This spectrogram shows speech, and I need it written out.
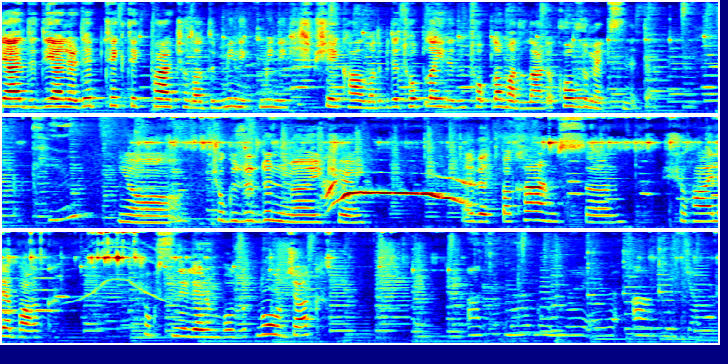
geldi diğerleri de hep tek tek parçaladı. Minik minik hiçbir şey kalmadı. Bir de toplayın dedim toplamadılar da kovdum hepsini de. Ya çok üzüldün mü Öykü? Evet bakar mısın? Şu hale bak. Çok sinirlerim bozuk. Ne olacak? Artık ben bunları eve almayacağım.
